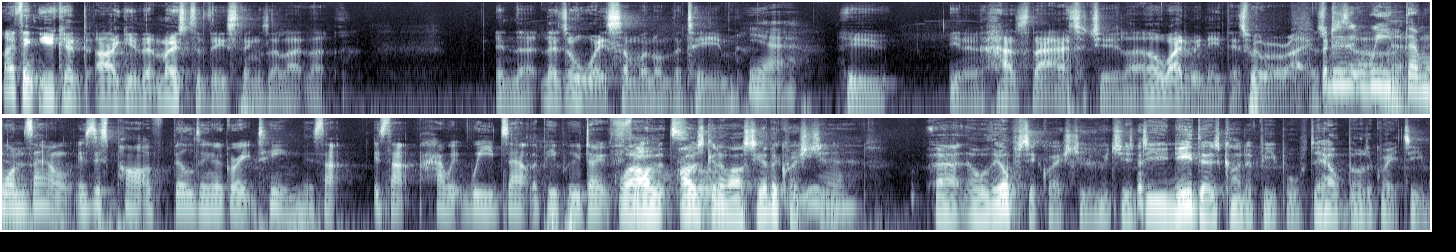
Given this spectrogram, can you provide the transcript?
I think you could argue that most of these things are like that. In that there's always someone on the team yeah. who, you know, has that attitude like, oh, why do we need this? We're all right. as But we does it are." weed Yeah. them Yeah. ones out? Is this part of building a great team? Is that is that how it weeds out the people who don't fit? Well, I, was- I was going to ask the other question, uh, or the opposite question, which is, do you need those kind of people to help build a great team?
